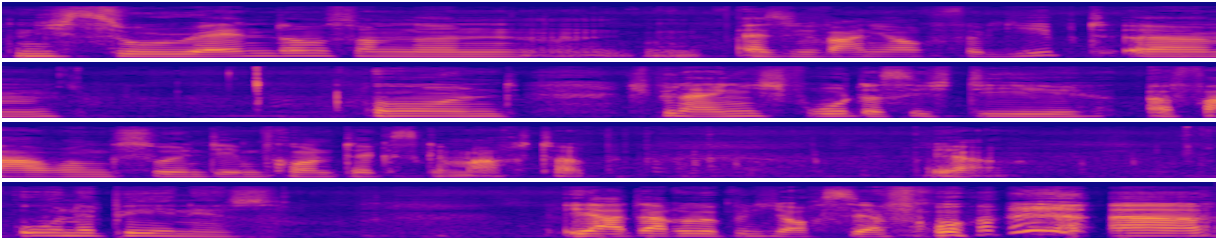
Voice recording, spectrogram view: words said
nicht so random, sondern, also wir waren ja auch verliebt. Ähm, und ich bin eigentlich froh, dass ich die Erfahrung so in dem Kontext gemacht habe. Ja. Ohne Penis. Ja, darüber bin ich auch sehr froh. ähm,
